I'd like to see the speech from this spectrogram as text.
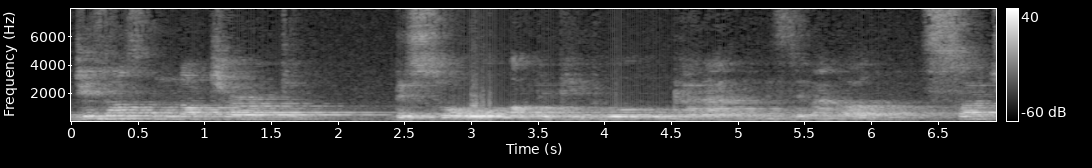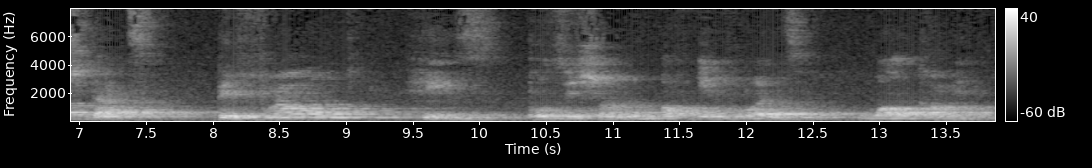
Jesus nurtured the soul of the people who gathered in the synagogue such that they found his position of influence welcoming.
